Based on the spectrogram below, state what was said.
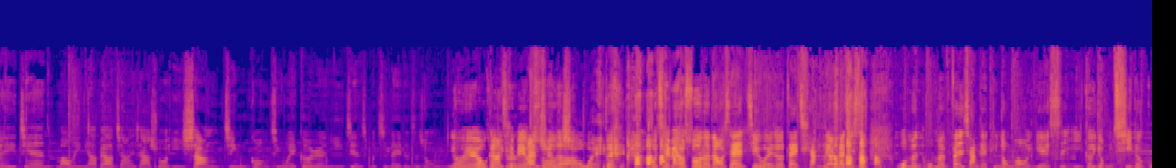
所以今天 Molly，你要不要讲一下说以上仅供仅为个人意见什么之类的这种？有有有，我刚刚前面有说的收尾。对，我前面有说的，那我现在结尾的时候再强调一下，其实我们我们分享给听众朋友也是一个勇气的鼓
